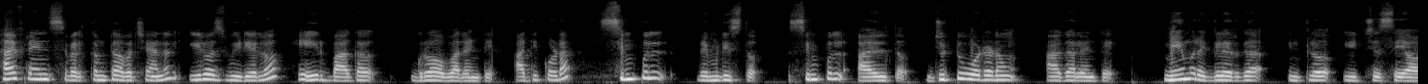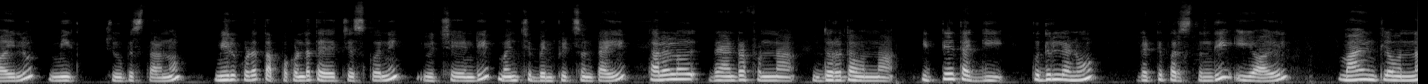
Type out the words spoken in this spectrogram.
Hi friends welcome to our channel ఈరోజు వీడియోలో హెయిర్ బాగా గ్రో అవ్వాలంటే అది కూడా సింపుల్ రెమెడీస్తో సింపుల్ ఆయిల్తో జుట్టు ఓడడం ఆగాలంటే మేము రెగ్యులర్గా ఇంట్లో యూజ్ చేసే ఆయిల్ మీకు చూపిస్తాను. మీరు కూడా తప్పకుండా తయారు చేసుకొని యూజ్ చేయండి. మంచి బెనిఫిట్స్ ఉంటాయి. తలలో డాండ్రఫ్ ఉన్న దురద ఉన్న ఇట్టే తగ్గి కుదుళ్ళను గట్టిపరుస్తుంది ఈ ఆయిల్ మా ఇంట్లో ఉన్న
